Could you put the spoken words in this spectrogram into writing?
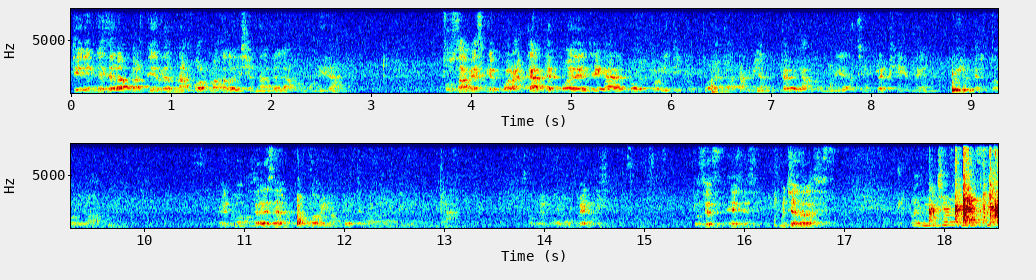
tiene que ser a partir de una forma tradicional de la comunidad. Tú sabes que por acá te puede llegar el poder político, por acá también, pero la comunidad siempre tiene un repertorio amplio. El conocer ese repertorio amplio te va a dar la ventaja sobre cómo operas. Entonces, es eso. Muchas gracias. Pues muchas gracias.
